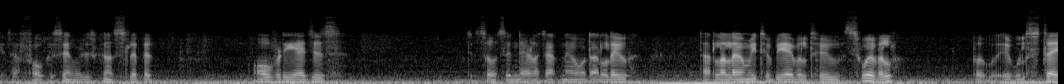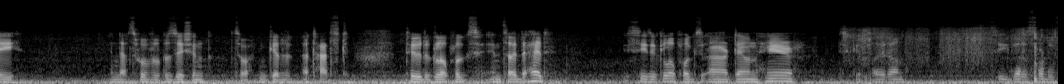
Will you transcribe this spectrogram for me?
Get that focus in. We're just going to slip it over the edges, just so it's in there like that. Now what that'll do, that'll allow me to be able to swivel, but it will stay in that swivel position so I can get it attached to the glow plugs inside the head. You see the glow plugs are down here. Just get light on. So you got to sort of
